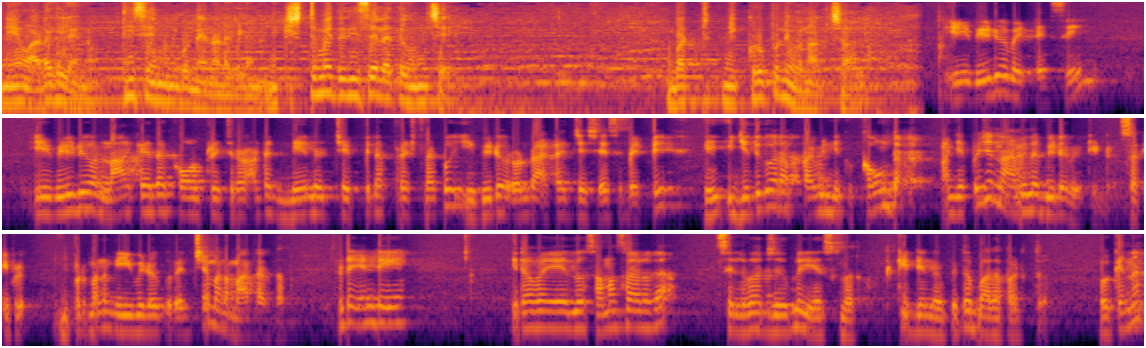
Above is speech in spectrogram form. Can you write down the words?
నేను అడగలేను. తీసేయమని కూడా నేను అడగలేను. నీకు ఇష్టమైతే తీసేయలేతే ఉంచే. బట్ నీ కృప నువ్వు నాకు చాలు. ఈ వీడియో పెట్టేసి ఈ వీడియో నాకేదో కౌంటర్ ఇచ్చిన అంటే నేను చెప్పిన ప్రశ్నకు ఈ వీడియో రెండు అటాచ్ చేసేసి పెట్టి "ఇ- ఇదిగోరా ప్రవీణ్ నీకు కౌంటర్ అని చెప్పేసి నా మీద వీడియో పెట్టిండు సరే ఇప్పుడు ఇప్పుడు మనం ఈ వీడియో గురించే మనం మాట్లాడదాం. అంటే ఏంటి? ఇరవై ఐదు సంవత్సరాలుగా సిల్వర్ జూబ్లో చేసుకున్నారు కిడ్నీ నొప్పితో బాధపడుతూ. ఓకేనా?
